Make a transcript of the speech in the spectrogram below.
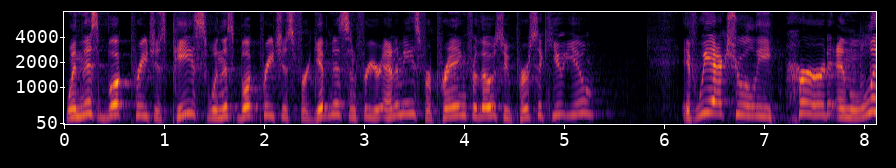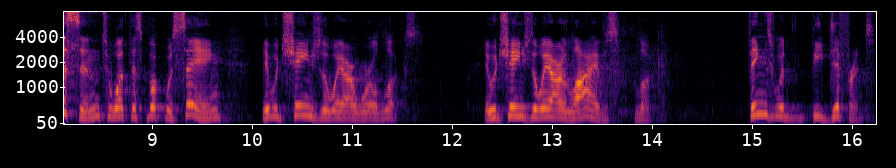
When this book preaches peace, when this book preaches forgiveness and for your enemies, for praying for those who persecute you, if we actually heard and listened to what this book was saying, it would change the way our world looks. It would change the way our lives look. Things would be different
